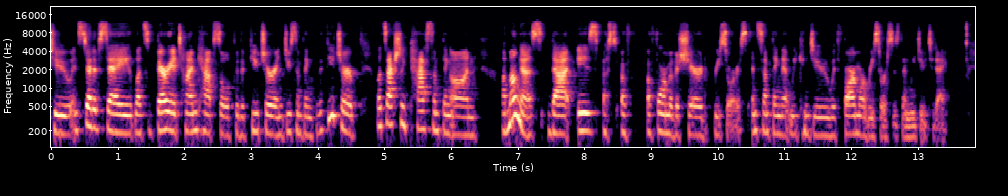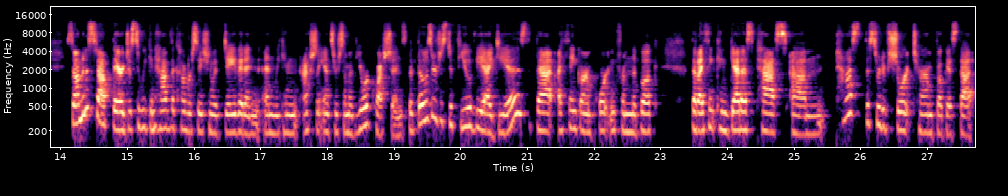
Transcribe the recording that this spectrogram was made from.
to, instead of say, let's bury a time capsule for the future and do something for the future, let's actually pass something on among us that is a, a, a form of a shared resource and something that we can do with far more resources than we do today. So I'm going to stop there just so we can have the conversation with David and, and we can actually answer some of your questions. But those are just a few of the ideas that I think are important from the book that I think can get us past um, past the sort of short term focus that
